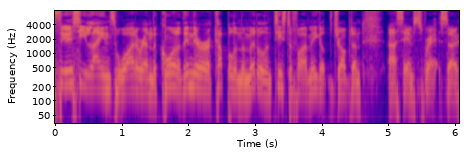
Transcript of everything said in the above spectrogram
30 lanes wide around the corner. Then there were a couple in the middle, and Testify Me got the job done, uh, Sam Spratt. So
